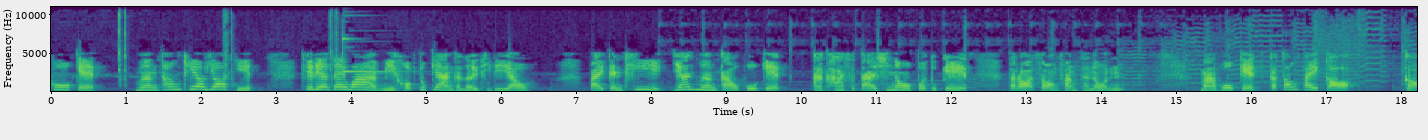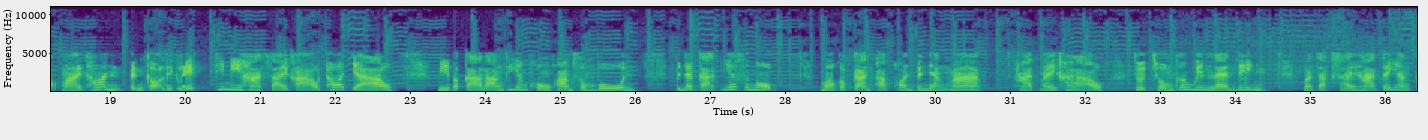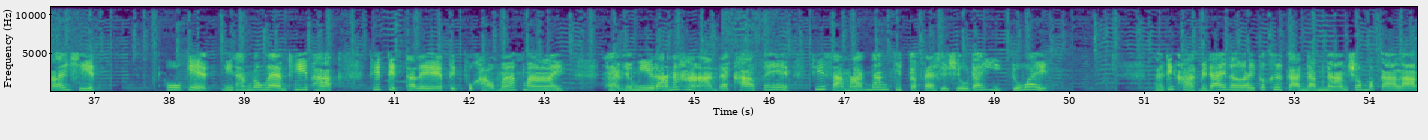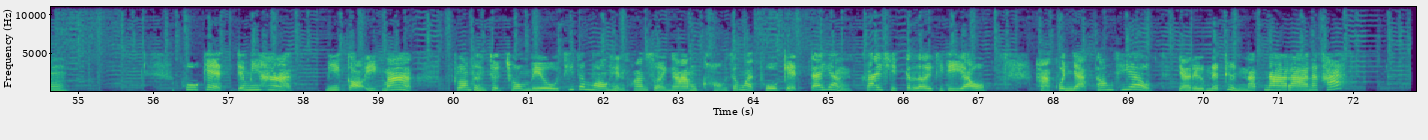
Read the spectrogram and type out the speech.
ภูเก็ต เมืองท่องเที่ยวยอดฮิต ที่เรียกได้ว่ามีครบทุกอย่างกันเลยทีเดียว ไปกันที่ย่านเมืองเก่าภูเก็ต อาคารสไตล์ชิโนโปรตุเกสตลอดสองฝั่งถนน มาภูเก็ตก็ต้องไปเกาะ เกาะไม้ท่อนเป็นเกาะเล็กๆ ที่มีหาดทรายขาวทอดยาว มีปะการังที่ยังคงความสมบูรณ์ บรรยากาศเงียบสงบ เหมาะกับการพักผ่อนเป็นอย่างมาก หาดไม้ขาว จุดชมเครื่องบินแลนดิ้ง มาจากชายหาดได้อย่างใกล้ชิด ภูเก็ตมีทั้งโรงแรมที่พักที่ติดทะเลติดภูเขามากมาย แถมยังมีร้านอาหารและคาเฟ่ที่สามารถนั่งจิบกาแฟชิลๆได้อีกด้วยและที่ขาดไม่ได้เลยก็คือการดำน้ำชมปะการัง ภูเก็ตยังมีหาด มีเกาะอีกมาก รวมถึงจุดชมวิวที่จะมองเห็นความสวยงามของจังหวัดภูเก็ตได้อย่างใกล้ชิดกันเลยทีเดียว หากคุณอยากท่องเที่ยว อย่าลืมนึกถึงนัดนารานะคะ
